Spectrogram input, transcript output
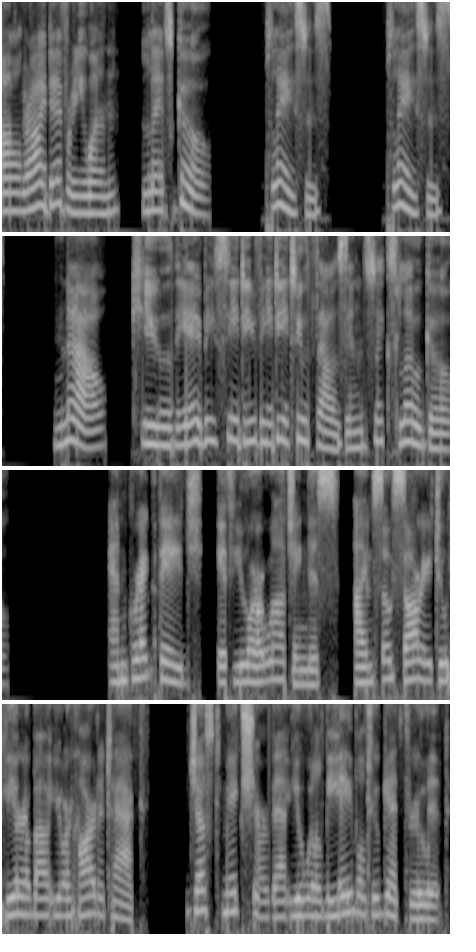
Alright everyone, let's go. Places. Places. Now, cue the ABC DVD 2006 logo. And Greg Page, if you are watching this, I'm so sorry to hear about your heart attack. Just make sure that you will be able to get through it.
